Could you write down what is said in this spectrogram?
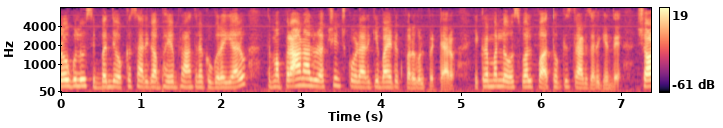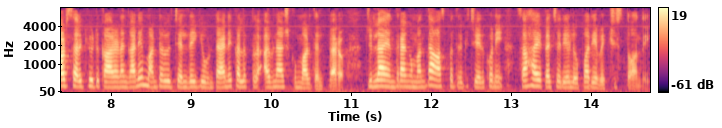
రోగులు సిబ్బంది ఒక్కసారిగా భయభ్రాంతులకు గురయ్యారు. తమ ప్రాణాలు రక్షించుకోవడానికి బయటకు పరుగులు పెట్టారు. ఈ క్రమంలో స్వల్ప తొక్కిసలాట జరిగింది. షార్ట్ సర్క్యూట్ కారణంగానే మంటలు చెలరేగి ఉంటాయని కలెక్టర్ అవినాష్ కుమార్ తెలిపారు. జిల్లా యంత్రాంగం అంతా ఆసుపత్రికి చేరుకుని సహాయక చర్యలు పర్యవేక్షిస్తోంది.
